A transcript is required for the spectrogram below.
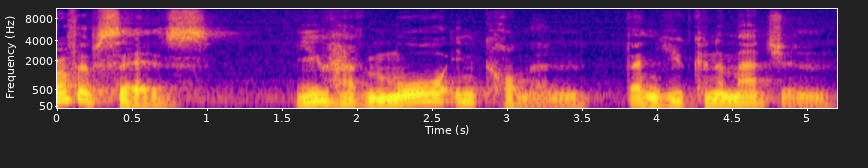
Proverbs says, you have more in common than you can imagine.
